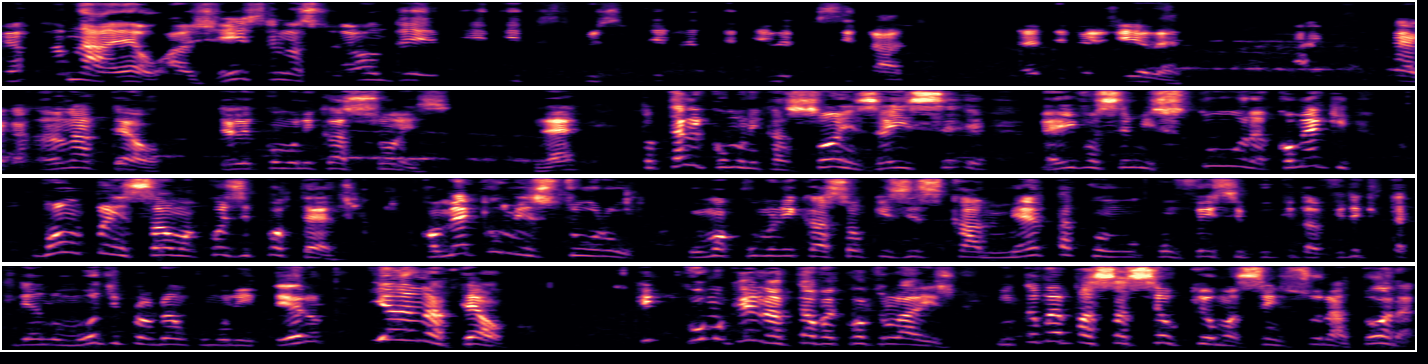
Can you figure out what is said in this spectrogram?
É ANAEL, Agência Nacional de, de, de Distribuição de, de Eletricidade, né? de energia elétrica pega Anatel, telecomunicações, né? Então, telecomunicações, aí, cê, aí você mistura. Como é que. Vamos pensar uma coisa hipotética. Como é que eu misturo uma comunicação que se escameta com, com o Facebook da vida, que está criando um monte de problema com o mundo inteiro, e a Anatel? Que, como que a Anatel vai controlar isso? Então vai passar a ser o quê? Uma censuradora?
